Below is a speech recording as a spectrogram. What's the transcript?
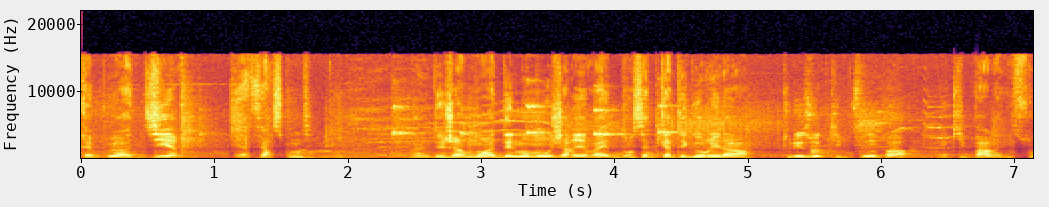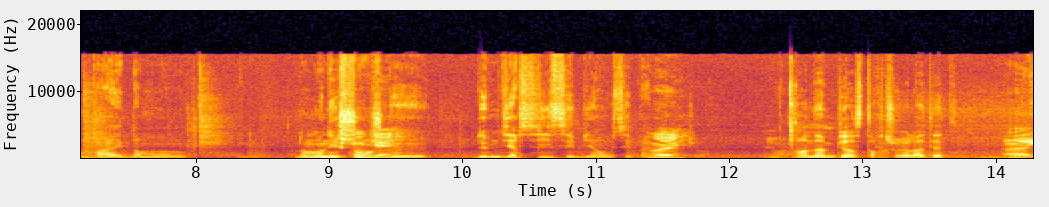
très peu à dire et à faire ce qu'on dit. Donc déjà moi, dès le moment où j'arrive à être dans cette catégorie-là, tous les autres qui ne font pas et qui parlent, ils sont pas dans mon, dans mon échange de, de me dire si c'est bien ou c'est pas Ouais. bien. tu vois. On aime bien se torturer la tête. Ouais.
